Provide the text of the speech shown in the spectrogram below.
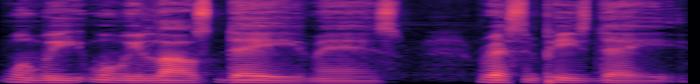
when we when we lost Dave, man, rest in peace, Dave.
